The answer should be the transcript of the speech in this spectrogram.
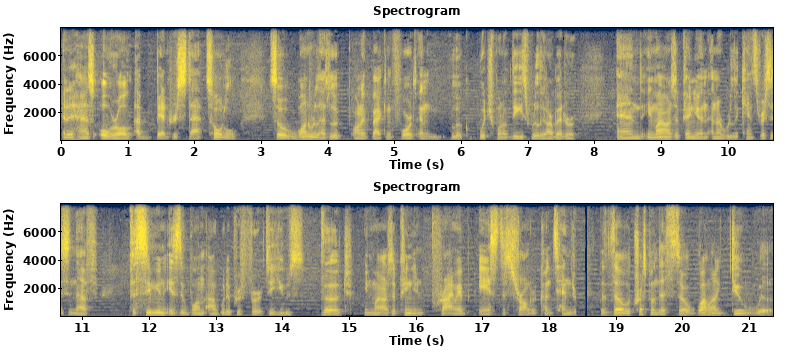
And it has overall a better stat total. So one really has to look on it back and forth and look which one of these really are better and in my honest opinion, and I really can't stress this enough, Passimian is the one I would have preferred to use, but in my honest opinion, Primeape is the stronger contender. Though, on this though, while I do will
